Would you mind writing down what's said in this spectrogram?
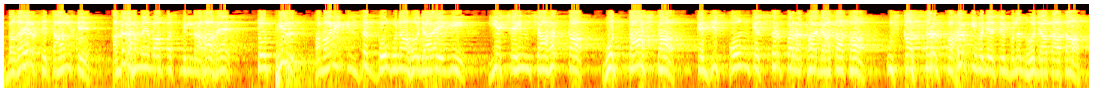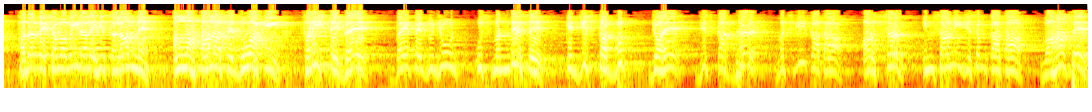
بغیر قتال کے اگر ہمیں واپس مل رہا ہے تو پھر ہماری عزت دو گنا ہو جائے گی۔ یہ شہنشاہت کا وہ تاش تھا کہ جس قوم کے سر پر رکھا جاتا تھا، اس کا سر فخر کی وجہ سے بلند ہو جاتا تھا۔ حضرت شمویل علیہ السلام نے اللہ تعالیٰ سے دعا کی، فرشتے گئے، بیت دجون اس مندر سے کہ جس کا بت جو ہے جس کا دھڑ مچھلی کا تھا اور سر انسانی جسم کا تھا، وہاں سے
